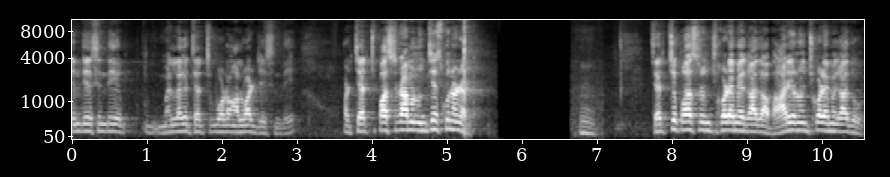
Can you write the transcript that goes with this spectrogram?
ఏం చేసింది మెల్లగా చర్చ్కి పోవడం అలవాటు చేసింది. వాడు చర్చ్ పాస్టర్ ఆమెను ఉంచేసుకున్నాడట. చర్చ్ పాస్టర్ ఉంచుకోవడమే కాదు ఆ భార్యను ఉంచుకోవడమే కాదు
